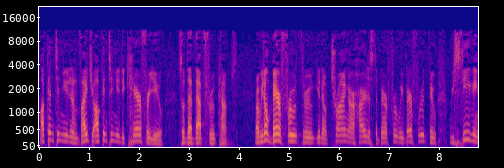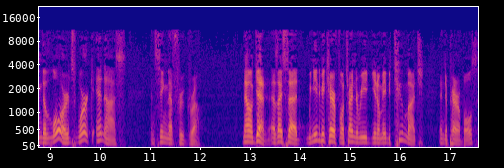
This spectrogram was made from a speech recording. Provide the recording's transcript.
I'll continue to invite you. I'll continue to care for you so that that fruit comes. Right? We don't bear fruit through, you know, trying our hardest to bear fruit. We bear fruit through receiving the Lord's work in us and seeing that fruit grow. Now, again, as I said, we need to be careful trying to read, you know, maybe too much into parables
